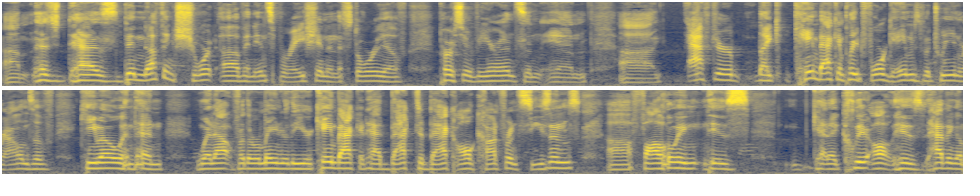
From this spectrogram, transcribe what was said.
um, has has been nothing short of an inspiration and a story of perseverance and and. Uh, after like came back and played four games between rounds of chemo and then went out for the remainder of the year came back and had back to back all conference seasons uh, following his get a clear all his having a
